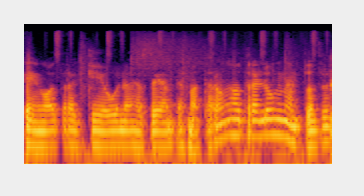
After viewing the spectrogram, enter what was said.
en otra que unos estudiantes mataron a otra alumna. Entonces,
